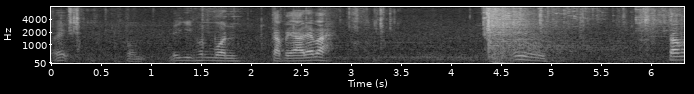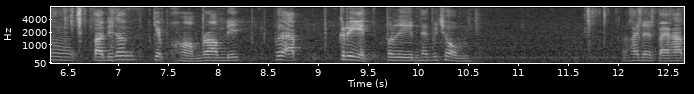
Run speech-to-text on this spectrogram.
เฮ้ย ผมได้ยินคนบน กลับไปเอาได้ปะอืมต้อง ตอนนี้ต้องเก็บหอมรอมดิกเพื่ออัปเกรดปืนท่านผู้ชม ค่อยๆเดินไปครับ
